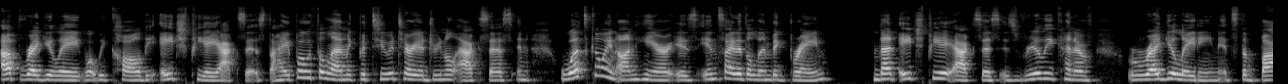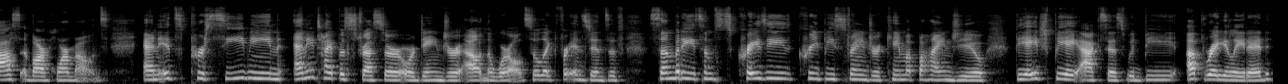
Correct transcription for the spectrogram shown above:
upregulate what we call the HPA axis, the hypothalamic pituitary adrenal axis. And what's going on here is inside of the limbic brain, that HPA axis is really kind of regulating. It's the boss of our hormones and it's perceiving any type of stressor or danger out in the world. So, like for instance, if somebody, some crazy, creepy stranger came up behind you, the HPA axis would be upregulated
